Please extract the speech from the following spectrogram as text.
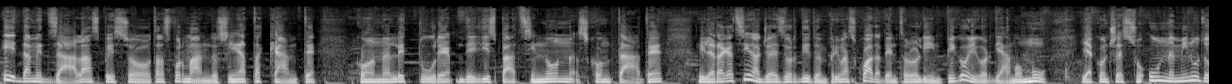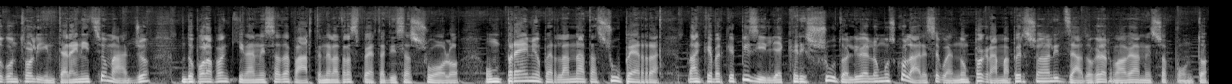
e da mezzala, spesso trasformandosi in attaccante con letture degli spazi non scontate. Il ragazzino ha già esordito in prima squadra dentro l'Olimpico, ricordiamo, Mu gli ha concesso un minuto contro l'Inter a inizio maggio dopo la panchina messa da parte nella trasferta di Sassuolo, un premio per l'annata super, anche perché Pisigli è cresciuto a livello muscolare seguendo un programma personalizzato che la Roma aveva messo a punto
